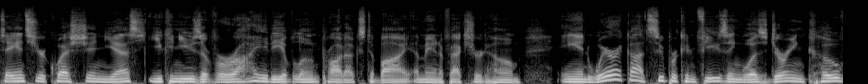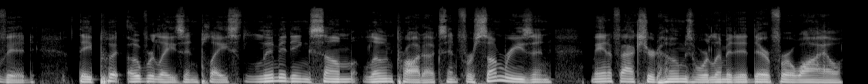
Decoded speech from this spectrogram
To answer your question, yes, you can use a variety of loan products to buy a manufactured home. And where it got super confusing was during COVID they put overlays in place limiting some loan products and for some reason manufactured homes were limited there for a while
